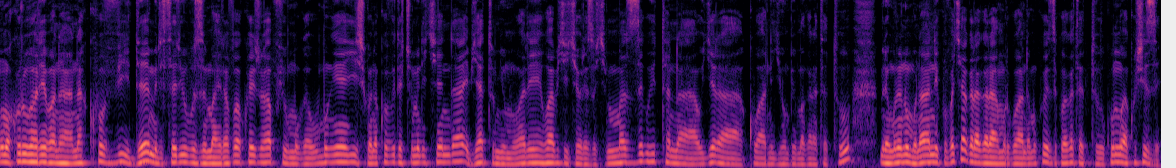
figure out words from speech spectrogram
Mu makuru arebana na kovide minisiteri y'ubuzima iravuga ko ejo hapfuye umugabo umwe yishwe na kovide cumi n'icyenda. Ibyatumye umubare w'ab'iki cyorezo kimaze guhitana ugera ku bantu igihumbi magana atatu mirongo ine n'umunani kuva cyagaragara mu rwanda mu kwezi kwa gatatu k'umwaka ushize.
